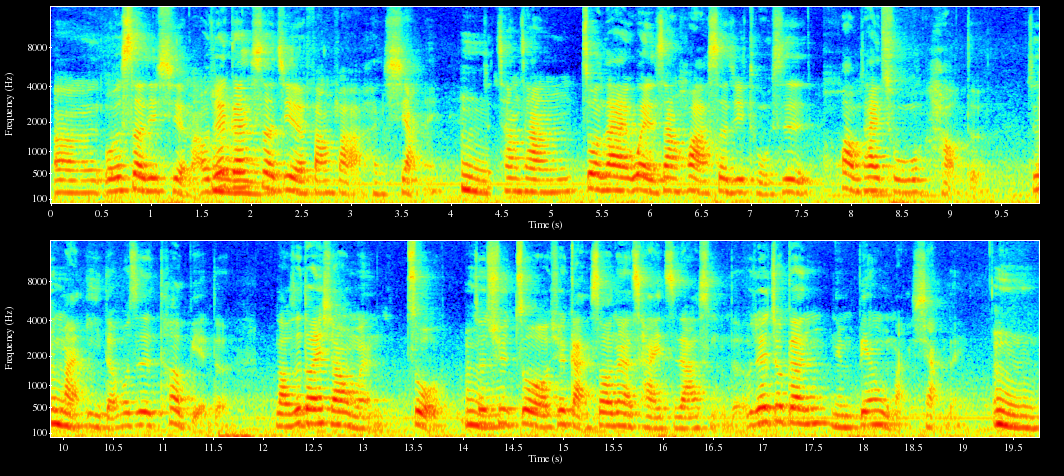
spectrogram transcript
嗯，我是设计系的嘛，我觉得跟设计的方法很像哎。嗯。常常坐在位置上画设计图是画不太出好的，就是满意的或是特别的，老师都会希望我们。做就去做，去感受那个材质啊什么的，我觉得就跟你们编舞蛮像的。嗯，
